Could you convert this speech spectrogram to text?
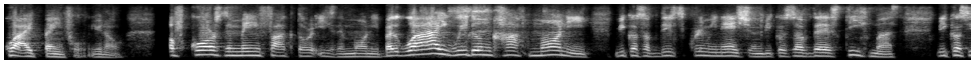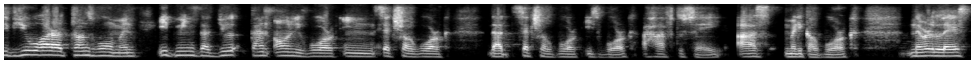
quite painful, you know. Of course, the main factor is the money, but why we don't have money because of discrimination, because of the stigmas? Because if you are a trans woman, it means that you can only work in sexual work that sexual work is work, I have to say, as medical work. Nevertheless,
